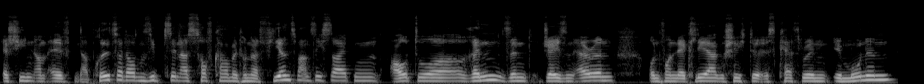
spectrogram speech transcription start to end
erschien am 11. April 2017 als Softcover mit 124 Seiten. Autoren sind Jason Aaron und von der Clea-Geschichte ist Catherine Immunen.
